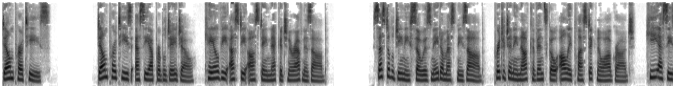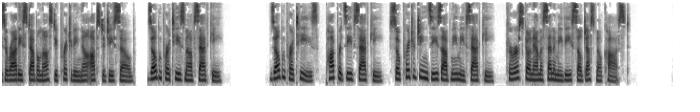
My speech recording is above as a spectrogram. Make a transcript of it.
Delm pertis. Delm pertis esi uperbljajo, kov usti oste nekaj naravna zob. So is nadomestni zob, pritigeni na kavinsko ali plastikno ograj, Ki se zaradi stabilnosti pritrdi na obstiji sob, zoben pertiz nov sadki. Zoben pertiz, potpredziv sadki, so pritrjin zizob nimiv sadki, namasenami v seljustno kost.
